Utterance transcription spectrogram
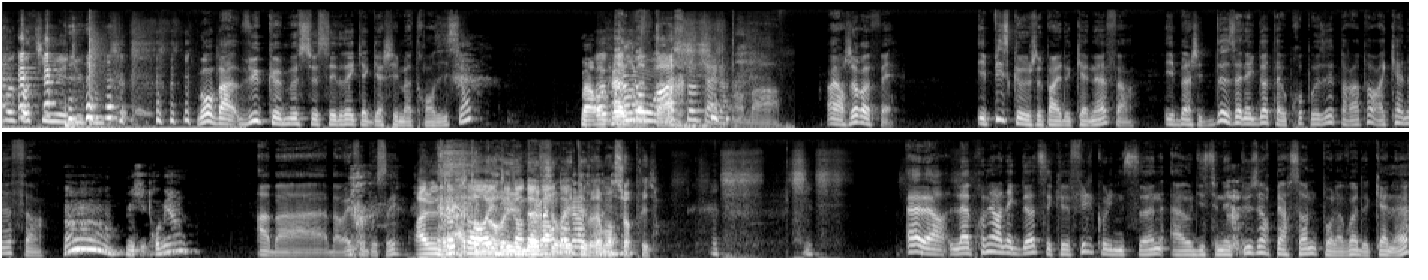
peux continuer du coup. Bon, bah, vu que Monsieur Cédric a gâché ma transition, Bah, Ah, refais-la. voyons. Courage total. ah bah, alors je refais. Et puisque je parlais de K9, eh ben j'ai deux anecdotes à vous proposer par rapport à K9. Ah, mais c'est trop bien. Ah bah, bah ouais, faut bosser. Ah, le top, ça Attends, aurait été d'en avoir j'aurais été vraiment surpris. Alors, la première anecdote, c'est que Phil Collinson a auditionné plusieurs personnes pour la voix de K9,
